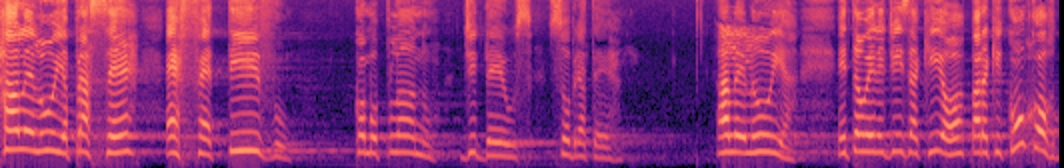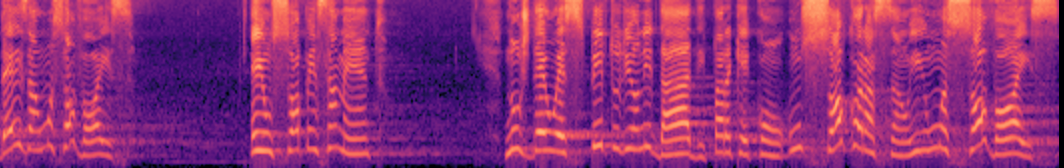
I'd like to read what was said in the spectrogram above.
Aleluia, para ser efetivo como plano de Deus sobre a terra. Aleluia. Então ele diz aqui, ó, para que concordeis a uma só voz, em um só pensamento. Nos deu o espírito de unidade, para que com um só coração e uma só voz,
